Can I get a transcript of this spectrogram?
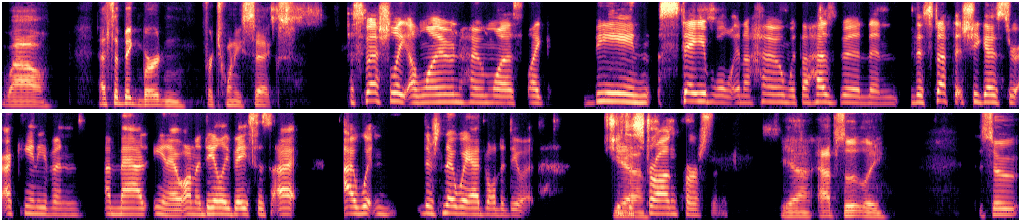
Wow. That's a big burden for 26. Especially alone, homeless, like being stable in a home with a husband and the stuff that she goes through. I can't even imagine, you know, on a daily basis. I, I wouldn't, there's no way I'd able to do it. She's yeah. a strong person. Yeah, absolutely. So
